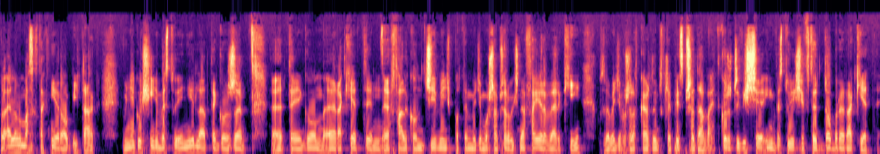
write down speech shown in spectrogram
no Elon Musk tak nie robi, tak? W niego się inwestuje nie dlatego, że e, te jego rakiety Falcon 9 potem będzie można przerobić na fajerwerki, które będzie można w każdym sklepie sprzedawać, tylko rzeczywiście inwestuje się w te dobre rakiety.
